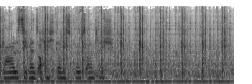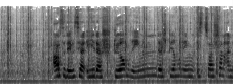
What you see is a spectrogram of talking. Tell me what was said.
egal, das sieht man jetzt auch nicht ganz großartig. Außerdem ist ja eh der Stirnriemen. Der Stirnriemen ist zwar schon ein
